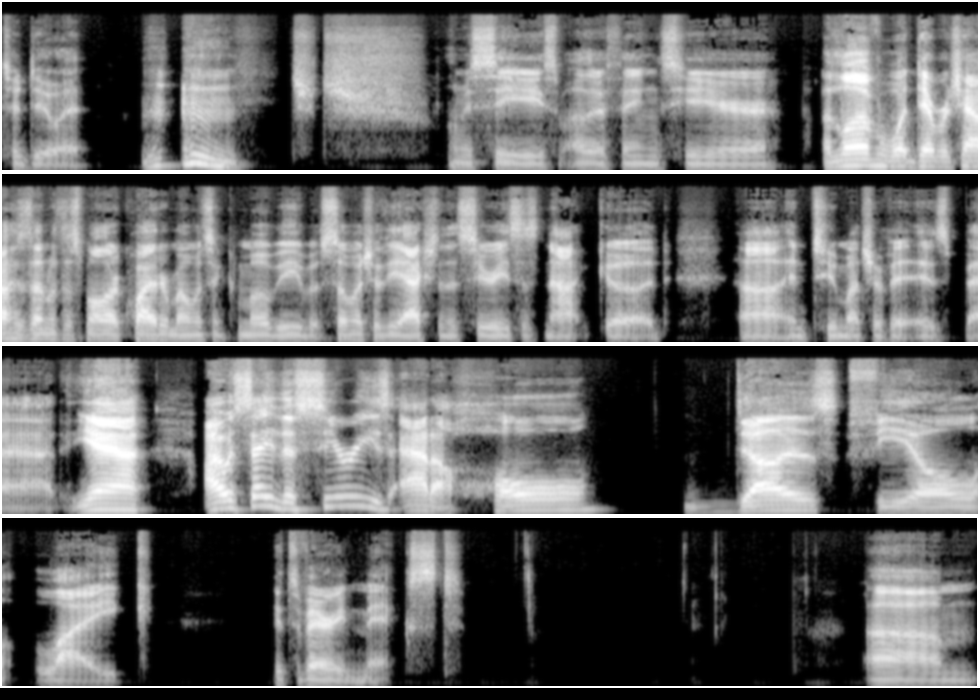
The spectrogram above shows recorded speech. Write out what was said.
to do it. Let me see some other things here. I love what Deborah Chow has done with the smaller, quieter moments in Kenobi, but so much of the action in the series is not good, uh, and too much of it is bad. Yeah, I would say the series at a whole does feel like it's very mixed. Um,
